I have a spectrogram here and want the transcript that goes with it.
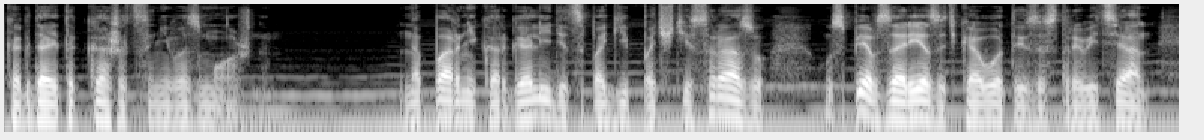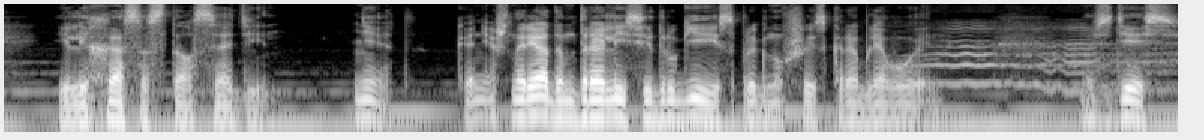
когда это кажется невозможным. Напарник Арголидец погиб почти сразу, успев зарезать кого-то из островитян, и Лихас остался один. Нет, Конечно, рядом дрались и другие, спрыгнувшие с корабля воины. Но здесь,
